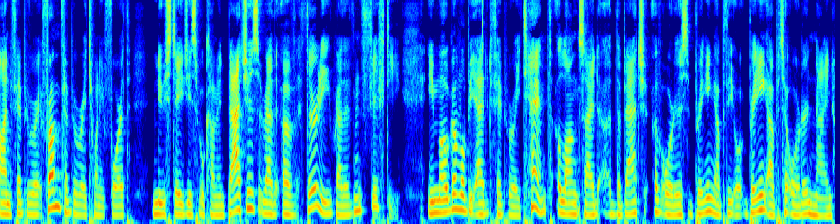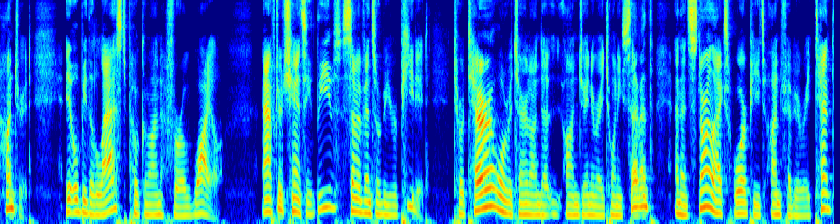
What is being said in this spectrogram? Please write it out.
On February from February 24th, new stages will come in batches rather of 30 rather than 50. Emolga will be added February 10th alongside uh, the batch of orders bringing up the bringing up to order 900. It will be the last Pokemon for a while. After Chansey leaves, some events will be repeated. Torterra will return on, on January 27th, and then Snorlax will repeat on February 10th,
